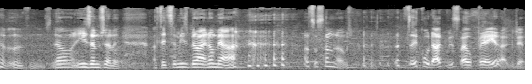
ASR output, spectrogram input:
jo, jí zemřeli. A teď jsem jí zbyla jenom já. a co se mnou? to je chudák myslel úplně jinak, že?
